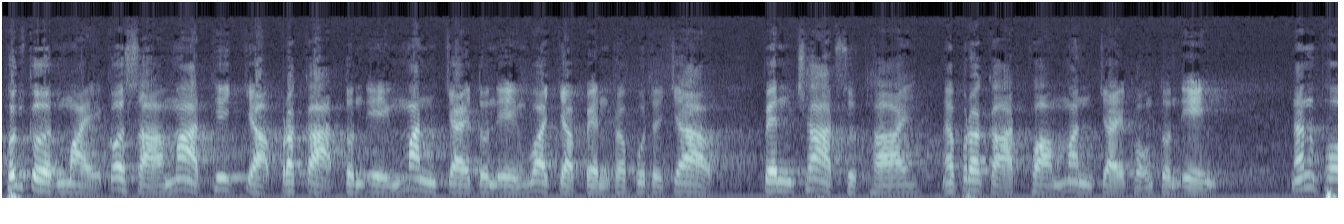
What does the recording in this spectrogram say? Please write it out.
เพิ่งเกิดใหม่ก็สามารถที่จะประกาศตนเองมั่นใจตนเองว่าจะเป็นพระพุทธเจ้า เป็นชาติสุดท้ายนะประกาศความมั่นใจของตนเอง นั้นพอ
